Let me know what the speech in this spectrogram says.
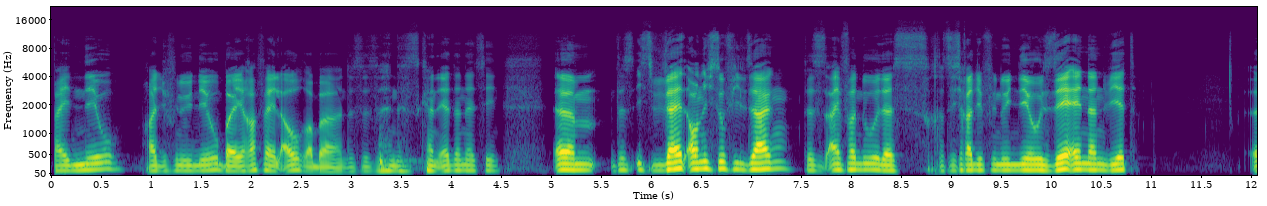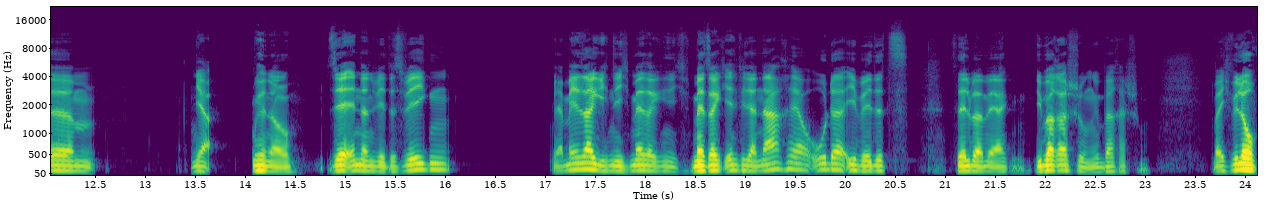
Bei Neo, Radio Fenui Neo, bei Raphael auch, aber das, ist, das kann er dann erzählen. Ähm, das, ich werde auch nicht so viel sagen. Das ist einfach nur, dass sich Radio Fenui Neo sehr ändern wird. Ähm, ja, genau. Sehr ändern wird. Deswegen, ja, mehr sage ich nicht, mehr sage ich nicht. Mehr sage ich entweder nachher oder ihr werdet es selber merken. Überraschung, Überraschung. Weil ich will auch,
